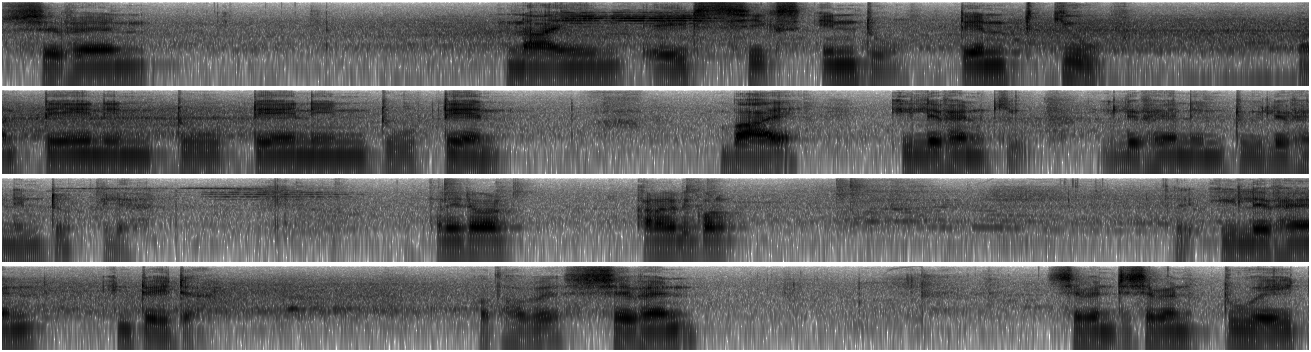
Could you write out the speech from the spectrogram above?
7 9 8 6 into 10 cube 10 into 10 into 10 by 11 cube 11 into 11 into 11 তাহলে এটা আবার কাটাকাটি করো। ইলেভেন ইন্টু এইটা কত হবে? Seven seventy seven two eight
